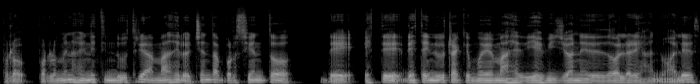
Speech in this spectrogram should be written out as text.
por, por lo, menos en esta industria, más del 80% de, este, de esta industria que mueve más de 10 billones de dólares anuales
